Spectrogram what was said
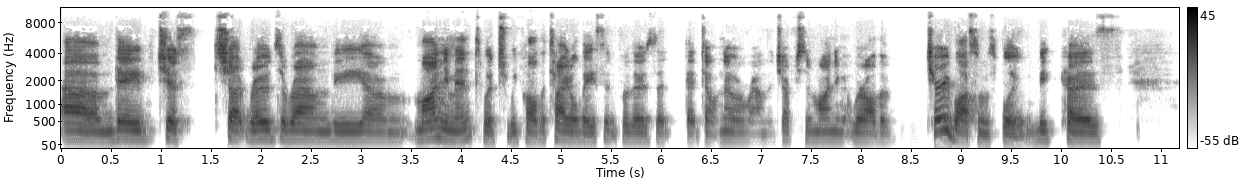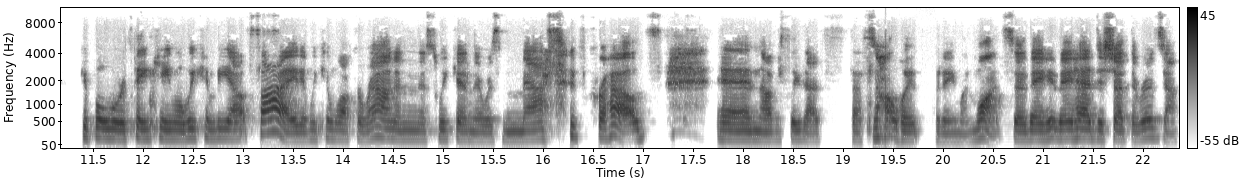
Um, they've just shut roads around the um, monument, which we call the tidal basin for those that, that don't know, around the Jefferson Monument where all the cherry blossoms bloom because people were thinking, well, we can be outside and we can walk around. And this weekend there was massive crowds, and obviously that's that's not what, what anyone wants. So they they had to shut the roads down.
